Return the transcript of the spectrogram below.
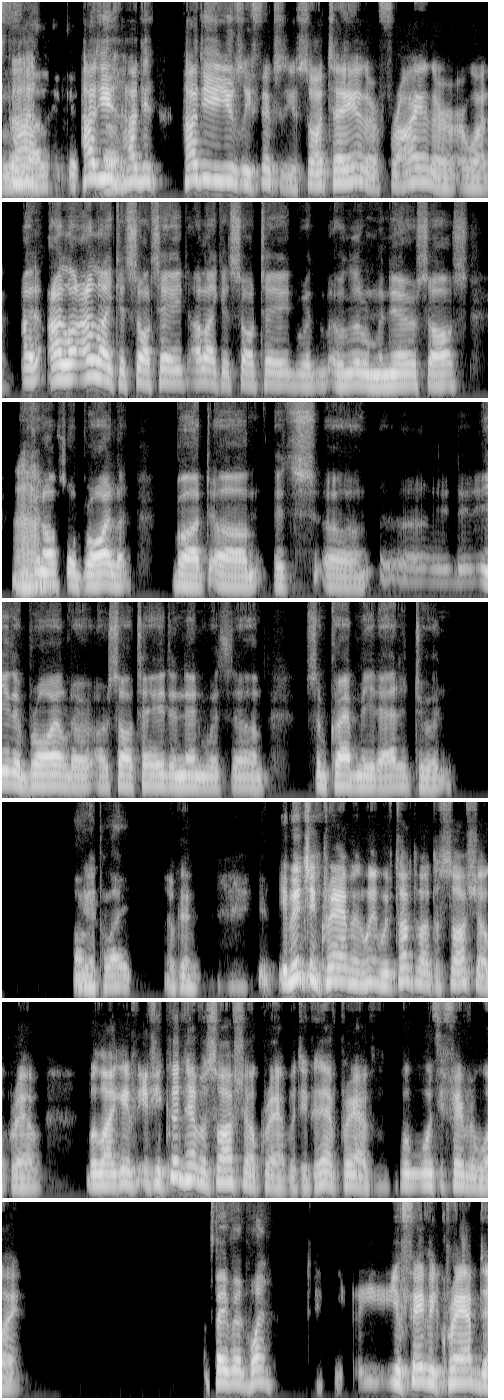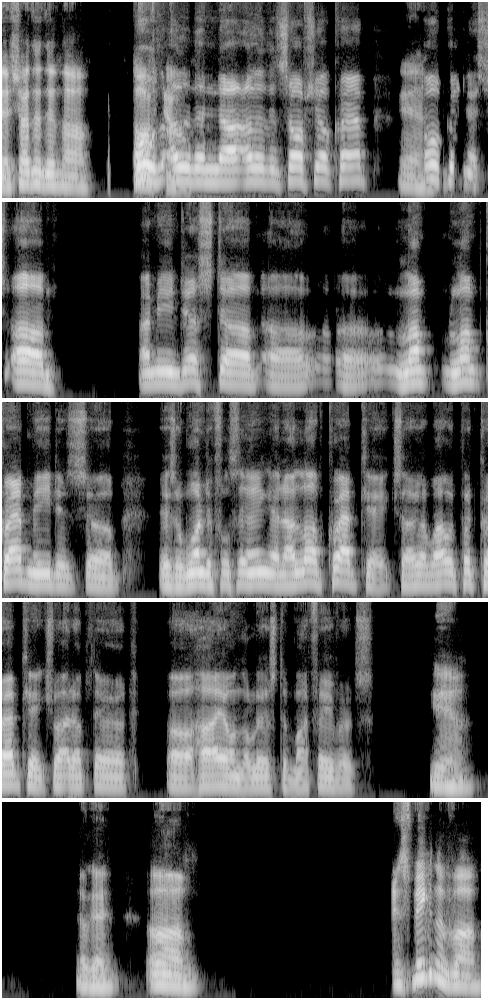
how, how, do you uh, how do you, how do you usually fix it? You saute it or fry it or, or what? I I, li I like it sautéed. I like it sautéed with a little Meunière sauce. Uh -huh. You can uh-huh. also broil it but um, it's uh, either broiled or, or, sauteed and then with um, some crab meat added to it on yeah. the plate. Okay. You mentioned crab, and we've talked about the soft shell crab, but like if, if you couldn't have a soft shell crab, but you could have crab, what's your favorite way? Favorite what? Your favorite crab dish, other than uh, oh, other than uh, other than soft shell crab. Yeah. Oh goodness. Um, I mean, just uh, uh, uh, lump lump crab meat is uh, is a wonderful thing, and I love crab cakes. I, I would put crab cakes right up there, uh, high on the list of my favorites. Yeah. Okay. Um, and speaking of uh,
